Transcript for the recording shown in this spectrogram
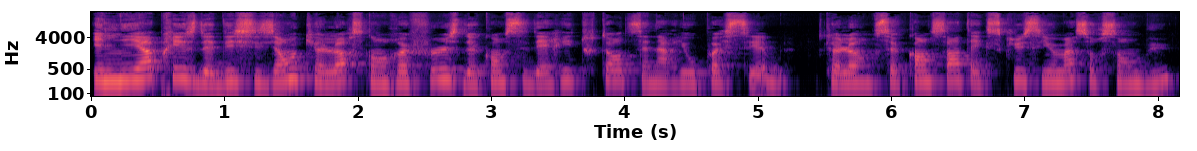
Il n'y a prise de décision que lorsqu'on refuse de considérer tout autre scénario possible, que l'on se concentre exclusivement sur son but,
